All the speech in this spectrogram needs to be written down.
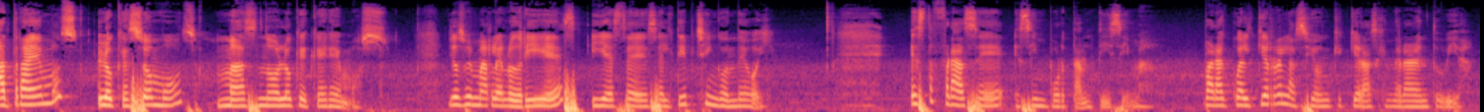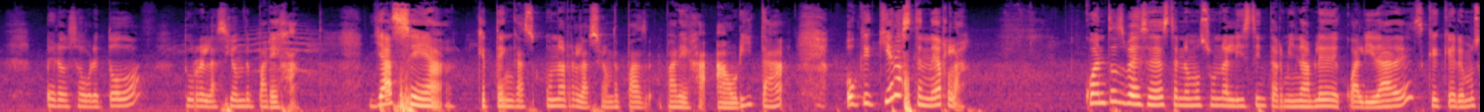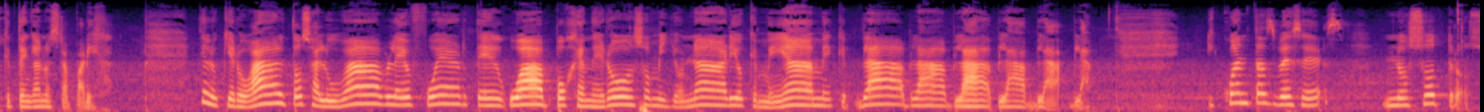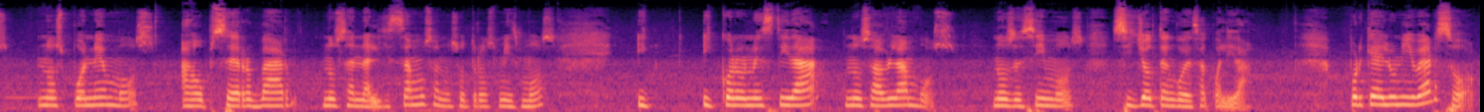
Atraemos lo que somos, más no lo que queremos. Yo soy Marlene Rodríguez y este es el tip chingón de hoy. Esta frase es importantísima para cualquier relación que quieras generar en tu vida, pero sobre todo tu relación de pareja. Ya sea que tengas una relación de pareja ahorita o que quieras tenerla ¿Cuántas veces tenemos una lista interminable de cualidades que queremos que tenga nuestra pareja? Que lo quiero alto, saludable, fuerte, guapo, generoso, millonario, que me ame, que bla, bla, bla, bla, bla, bla. ¿Y cuántas veces nosotros nos ponemos a observar, nos analizamos a nosotros mismos y, y con honestidad nos hablamos? Nos decimos si yo tengo esa cualidad. Porque el universo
